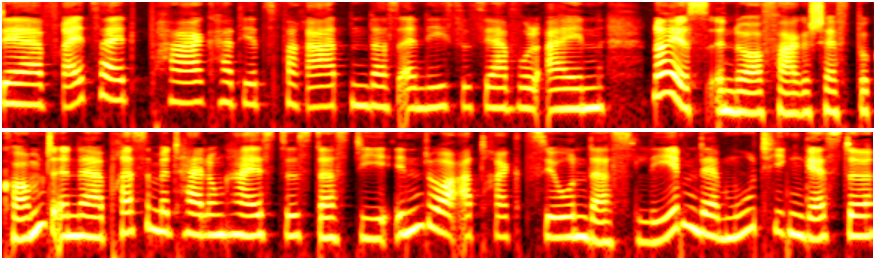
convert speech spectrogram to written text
der Freizeitpark hat jetzt verraten, dass er nächstes Jahr wohl ein neues Indoor-Fahrgeschäft bekommt. In der Pressemitteilung heißt es, dass die Indoor-Attraktion das Leben der mutigen Gäste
